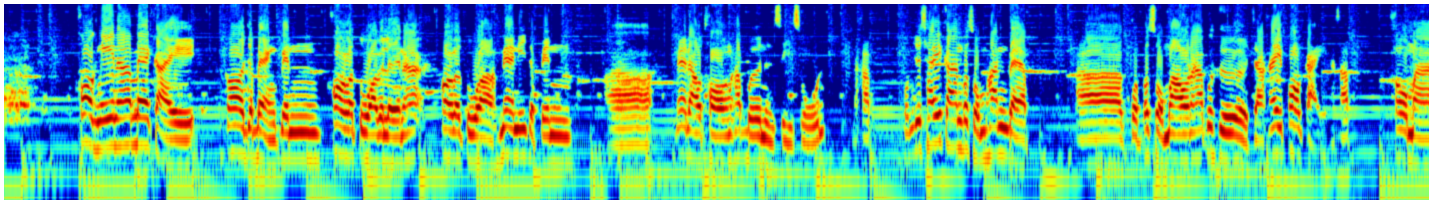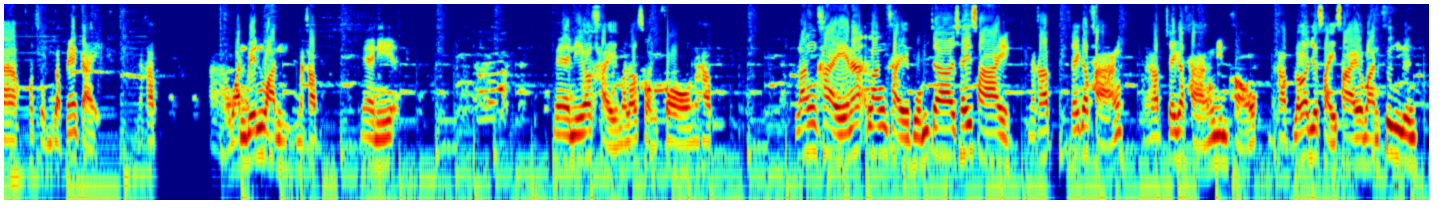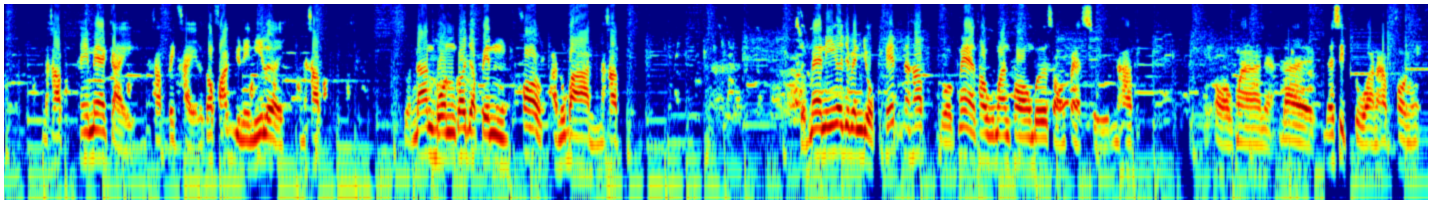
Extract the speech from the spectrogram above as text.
คอกนี้นะแม่ไก่ ก็จะแบ่งเป็นคอละตัวไปเลยนะฮะคอละตัวแม่นี้จะเป็นแม่ดาวทองนะครับเบอร์ 140 นะครับ ผมจะใช้การผสมพันธุ์แบบกดผสมเอานะครับ ก็คือจะให้พ่อไก่นะครับ เข้ามาผสมกับแม่ไก่นะครับวันเว้นวันนะครับ แม่นี้ แม่นี้ก็ไข่มาแล้วสองฟองนะครับรังไข่นะรังไข่ผมจะใช้ทรายนะครับ ใช้กระถางนะครับ ใช้กระถางดินเผานะครับ แล้วก็จะใส่ทรายประมาณครึ่งหนึ่งนะครับ ให้แม่ไก่นะครับ ไปไข่แล้วก็ฟักอยู่ในนี้เลยนะครับ ส่วนด้านบนก็จะเป็นข้ออนุบาลนะครับ ส่วนแม่นี้ก็จะเป็นหยกเพชรนะครับบวกแม่ทองกุมารทองเบอร์ 280 นะครับ ออกมาเนี่ยได้ได้สิบตัวนะครับข้อนี้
